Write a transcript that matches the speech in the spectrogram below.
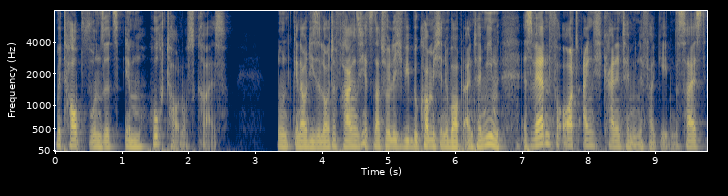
mit Hauptwohnsitz im Hochtaunuskreis. Nun, genau diese Leute fragen sich jetzt natürlich, wie bekomme ich denn überhaupt einen Termin? Es werden vor Ort eigentlich keine Termine vergeben. Das heißt,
